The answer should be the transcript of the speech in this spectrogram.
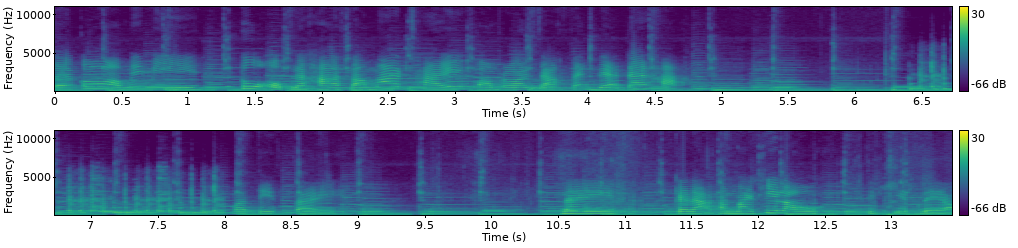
แล้วก็ไม่มีตู้อบนะคะ สามารถใช้ความร้อนจากแสงแดดได้ค่ะ มาติดใส่ ในกระดาษพันไม้ที่เราติดเย็บแล้ว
